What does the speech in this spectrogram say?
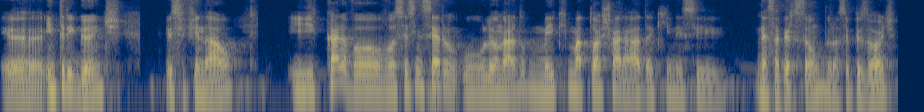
é, intrigante esse final. E, cara, vou, vou ser sincero, o Leonardo meio que matou a charada aqui nesse, nessa versão do nosso episódio.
